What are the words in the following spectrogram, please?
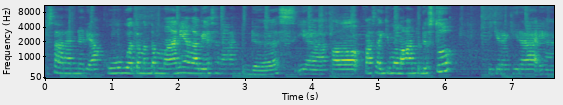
Saran dari aku buat teman-teman yang nggak biasa makan pedas, ya kalau pas lagi mau makan pedas tuh dikira-kira ya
